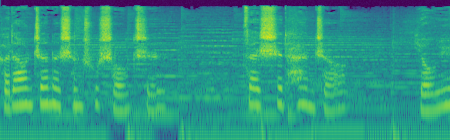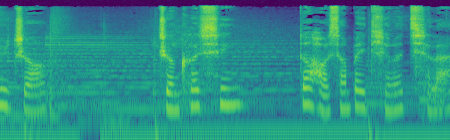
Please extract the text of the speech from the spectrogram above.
可当真的伸出手指，在试探着、犹豫着，整颗心都好像被提了起来。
